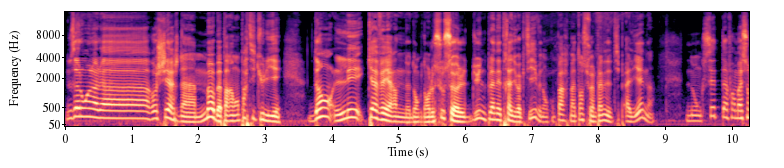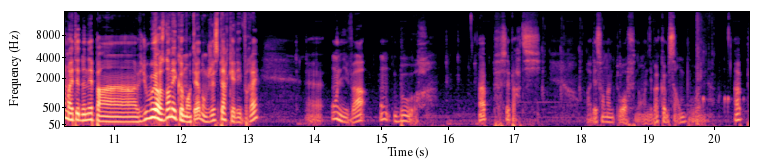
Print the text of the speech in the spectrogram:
Nous allons à la recherche d'un mob apparemment particulier Dans les cavernes, donc dans le sous-sol d'une planète radioactive. Donc on part maintenant sur une planète de type alien. Donc cette information m'a été donnée par un viewer dans mes commentaires Donc j'espère qu'elle est vraie. Euh, on y va, on bourre. Hop, c'est parti. On va descendre un peu. non, on y va comme ça, on bourrine. Hop.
